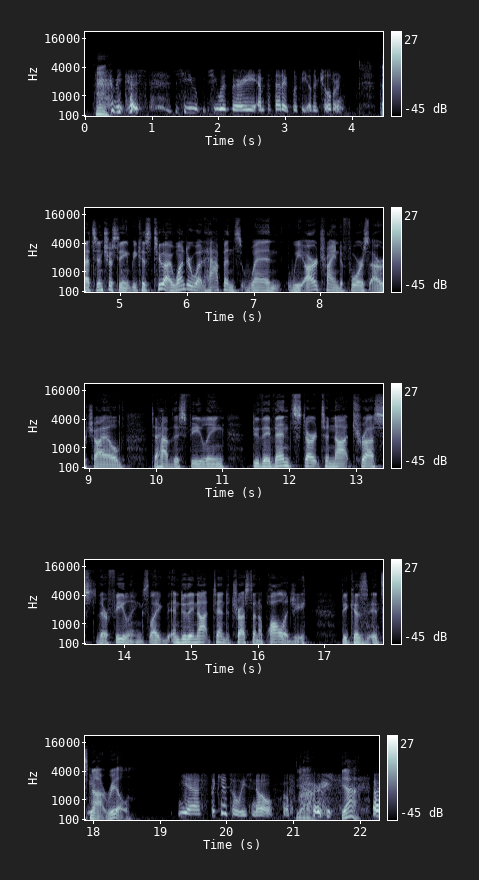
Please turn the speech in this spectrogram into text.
because she she was very empathetic with the other children. That's interesting because too I wonder what happens when we are trying to force our child to have this feeling do they then start to not trust their feelings like and do they not tend to trust an apology because it's not real Yes, the kids always know, of Yeah. course. Yeah. Uh,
